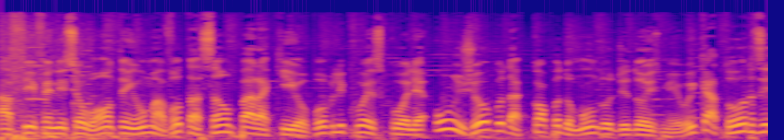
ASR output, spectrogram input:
A FIFA iniciou ontem uma votação para que o público escolha um jogo da Copa do Mundo de 2014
